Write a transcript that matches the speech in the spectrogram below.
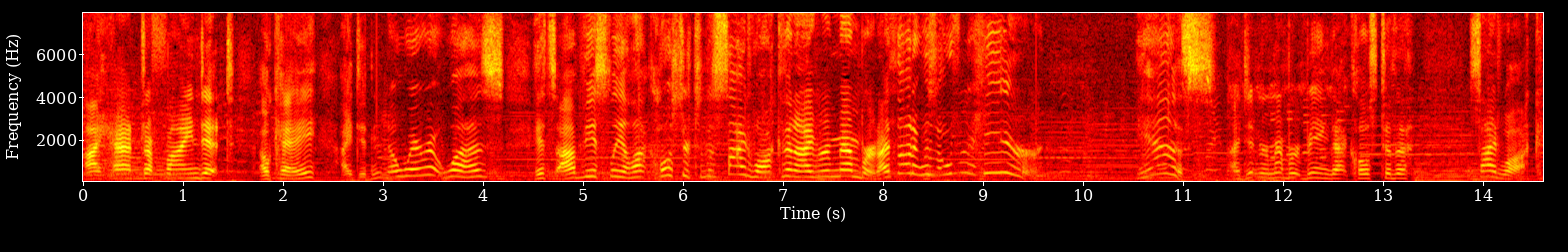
I had to find it, okay? I didn't know where it was. It's obviously a lot closer to the sidewalk than I remembered. I thought it was over here. Yes, I didn't remember it being that close to the sidewalk.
